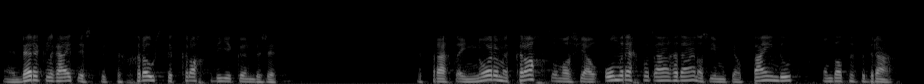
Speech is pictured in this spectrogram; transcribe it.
In werkelijkheid is dit de grootste kracht die je kunt bezitten. Het vraagt enorme kracht om als jou onrecht wordt aangedaan, als iemand jou pijn doet, om dat te verdragen.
